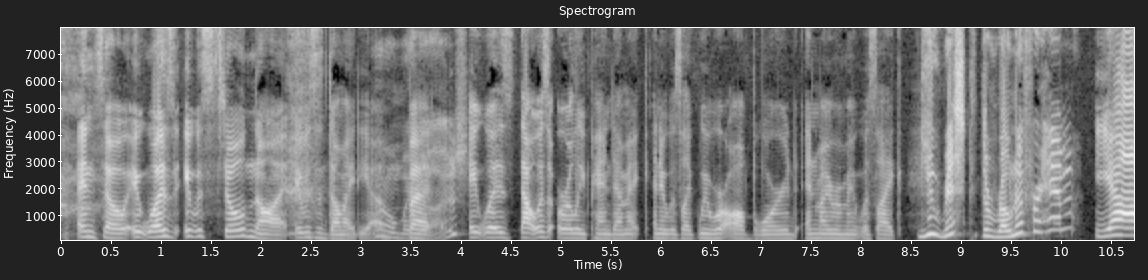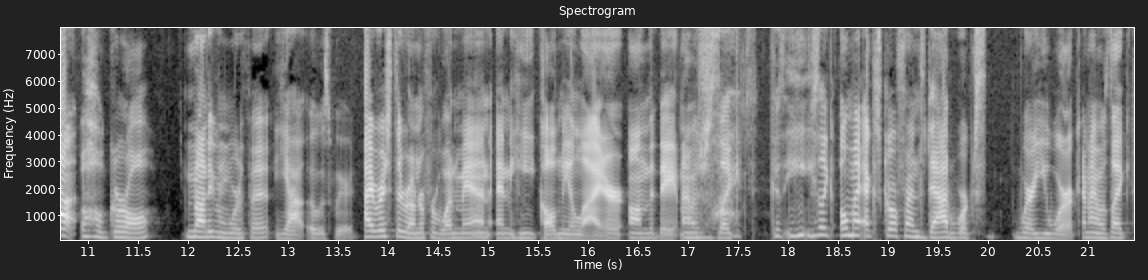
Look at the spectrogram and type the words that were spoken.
and so it was. It was still not. It was a dumb idea. Oh my but gosh. It was that was early pandemic, and it was like we were all bored, and my roommate was like, You risked the Rona for him? "Yeah, Oh, girl, not even worth it. yeah." It was weird. I risked the Rona for one man, and he called me a liar on the date, and I was just like, because he, he's like, oh, my ex girlfriend's dad works where you work, and I was like.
